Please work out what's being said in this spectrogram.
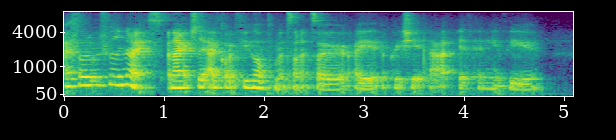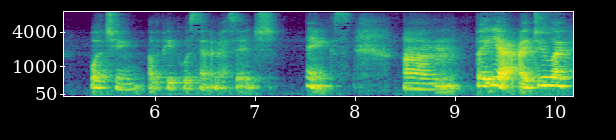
I thought it was really nice. And I actually, I got a few compliments on it, so I appreciate that. If any of you watching, other people who sent a message, thanks. Um, but yeah, I do like,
